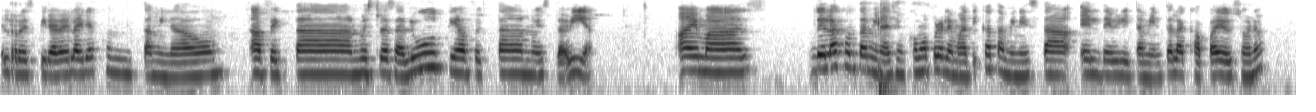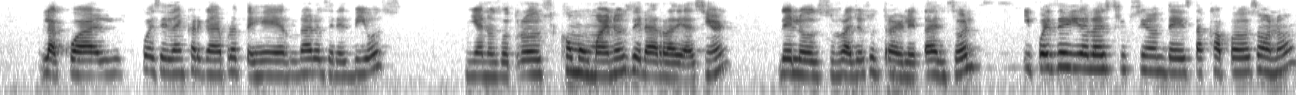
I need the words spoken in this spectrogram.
el respirar el aire contaminado afecta nuestra salud y afecta nuestra vida. Además, de la contaminación como problemática también está el debilitamiento de la capa de ozono, la cual pues es la encargada de proteger a los seres vivos y a nosotros como humanos de la radiación de los rayos ultravioleta del sol. Y pues debido a la destrucción de esta capa de ozono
